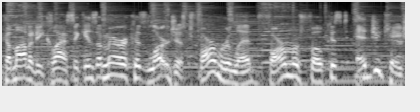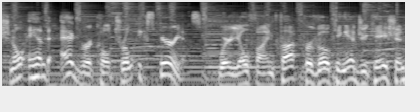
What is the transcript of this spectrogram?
Commodity Classic is America's largest farmer led, farmer focused educational and agricultural experience, where you'll find thought provoking education,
